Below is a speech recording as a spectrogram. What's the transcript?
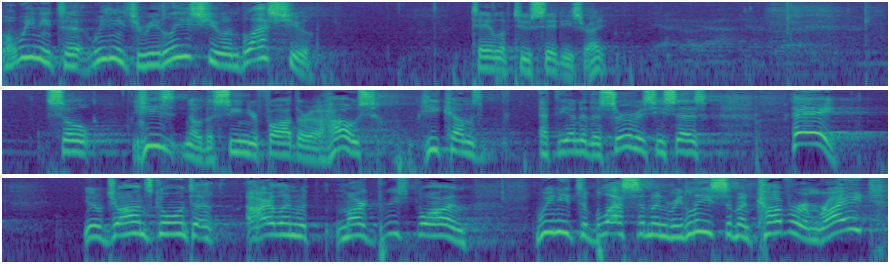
Well, we need, to, we need to release you and bless you. Tale of two cities, right? So he's, no, the senior father of the house, he comes at the end of the service, he says, Hey, you know, John's going to Ireland with Mark Brisebois, and we need to bless him and release him and cover him, right?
